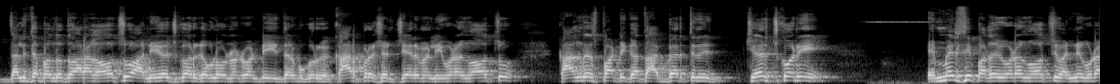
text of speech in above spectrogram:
దళిత బంధు ద్వారా కావచ్చు ఆ నియోజకవర్గంలో ఉన్నటువంటి ఇద్దరు ముగ్గురు కార్పొరేషన్ చైర్మన్లు ఇవ్వడం కావచ్చు కాంగ్రెస్ పార్టీ గత అభ్యర్థిని చేర్చుకొని ఎమ్మెల్సీ పదవి ఇవ్వడం కావచ్చు ఇవన్నీ కూడా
